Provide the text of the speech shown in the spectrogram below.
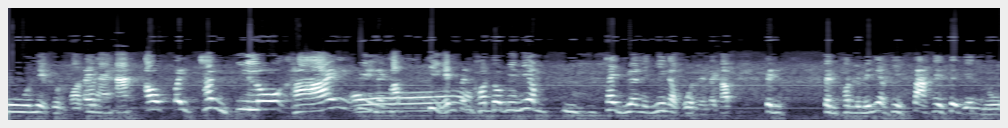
มูลนี่คุณพรไปไหนฮะเอาไปชั่งกิโลขายนี่นะครับโอ้ที่เห็นเป็นคอนโดมิเนียมไส้เดือนอย่างนี้นะคุณเนี่ยนะครับ เป็น เป็นคอนโดมิเนียมที่สร้างให้ไส้เดือนอยู่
